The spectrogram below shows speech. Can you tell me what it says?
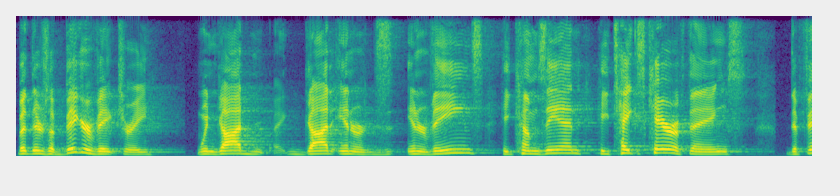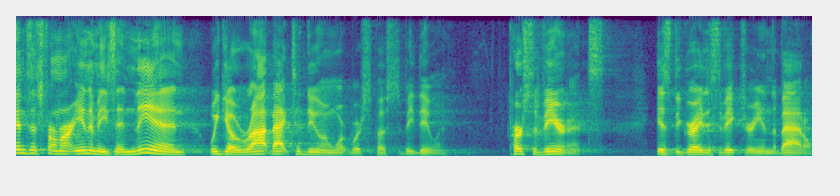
But there's a bigger victory when God, God intervenes, He comes in, He takes care of things, defends us from our enemies, and then we go right back to doing what we're supposed to be doing. Perseverance is the greatest victory in the battle.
